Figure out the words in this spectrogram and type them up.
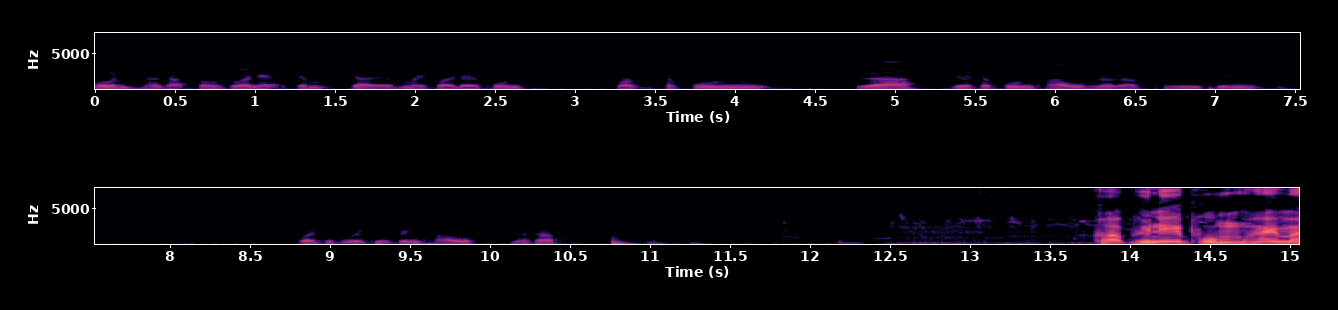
ผลนะครับสองตัวเนี้ยจะจะไม่ค่อยได้ผลพวกตระกูล เครือหรือตระกูลเผานะครับ ที่เป็นวัชพืชที่เป็นเผานะครับ ครับทีนี้ผมให้มา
